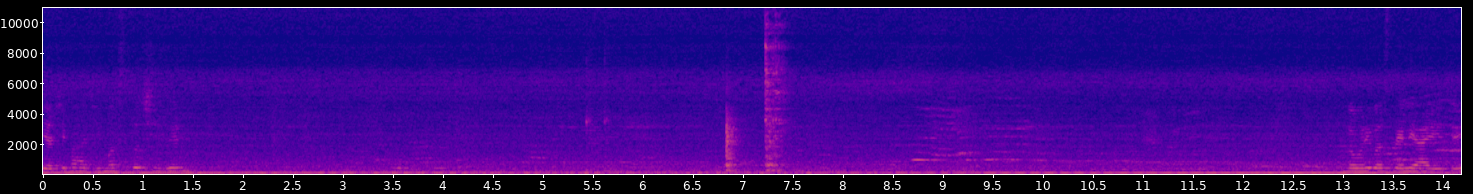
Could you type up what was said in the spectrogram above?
याची भाजी मस्त शिजेल. गौरी बसलेली आहे इथे.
